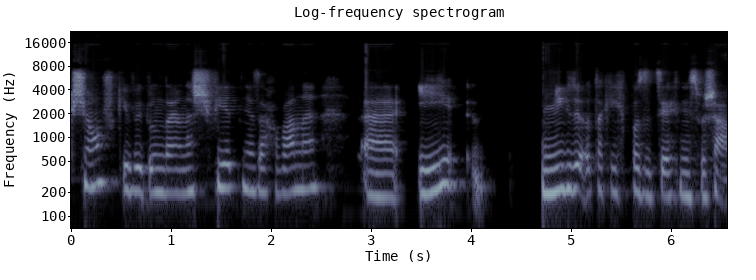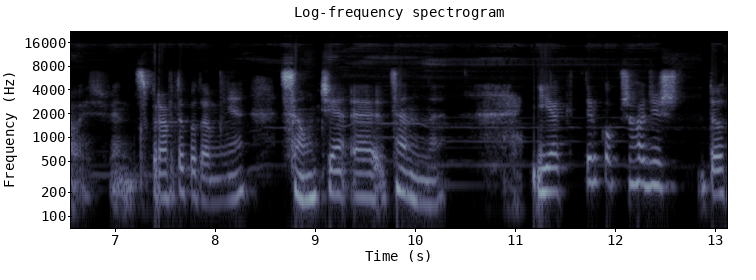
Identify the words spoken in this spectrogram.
Książki wyglądają na świetnie zachowane i nigdy o takich pozycjach nie słyszałeś, więc prawdopodobnie są cie, e, cenne. Jak tylko przychodzisz do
